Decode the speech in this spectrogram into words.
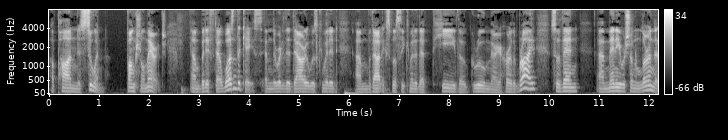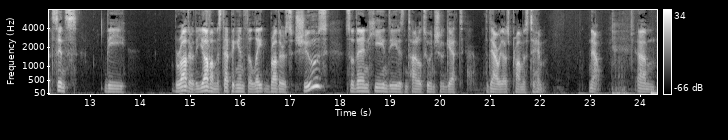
upon Nisuin, functional marriage. Um, but if that wasn't the case, and already the dowry was committed um, without explicitly committed that he, the groom, marry her, the bride, so then uh, many Rishonim learn that since the brother, the Yavam, is stepping into the late brother's shoes, so then he indeed is entitled to and should get the dowry that was promised to him. Now, um,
